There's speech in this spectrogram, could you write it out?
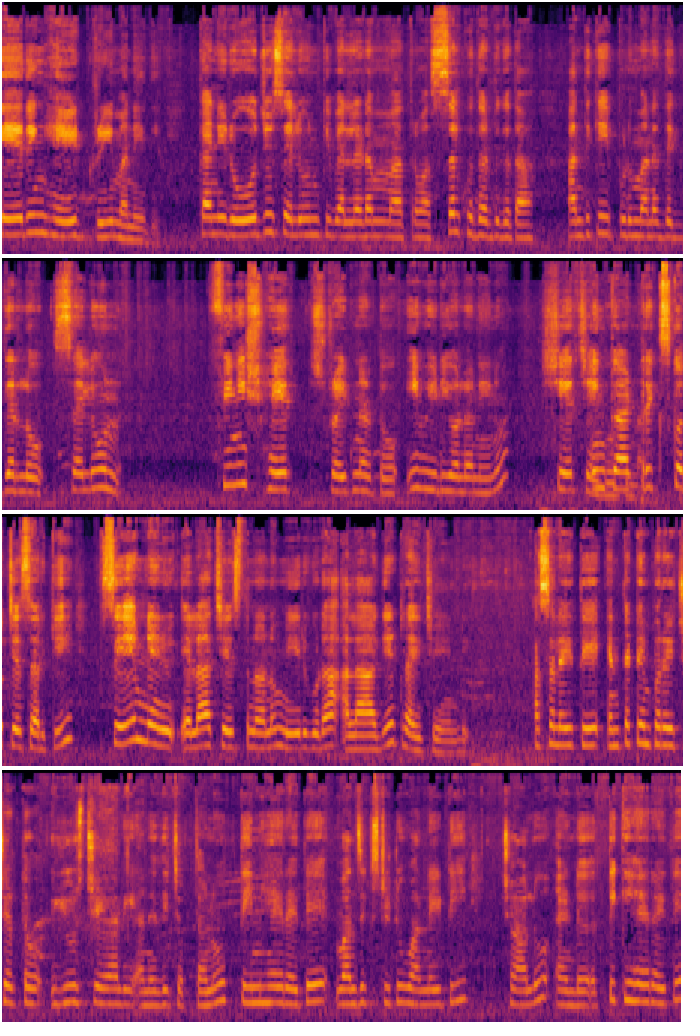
కేరింగ్ హెయిర్ డ్రీమ్ అనేది. కానీ రోజు సెలూన్కి వెళ్ళడం మాత్రం అస్సలు కుదరదు కదా. అందుకే ఇప్పుడు మన దగ్గరలో సెలూన్ ఫినిష్ హెయిర్ స్ట్రైట్నర్తో ఈ వీడియోలో నేను షేర్ చేయ ఇంకా ట్రిక్స్కి వచ్చేసరికి సేమ్ నేను ఎలా చేస్తున్నానో మీరు కూడా అలాగే ట్రై చేయండి. అసలైతే ఎంత టెంపరేచర్తో యూజ్ చేయాలి అనేది చెప్తాను. థిన్ హెయిర్ అయితే one sixty to one eighty చాలు అండ్ థిక్ హెయిర్ అయితే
